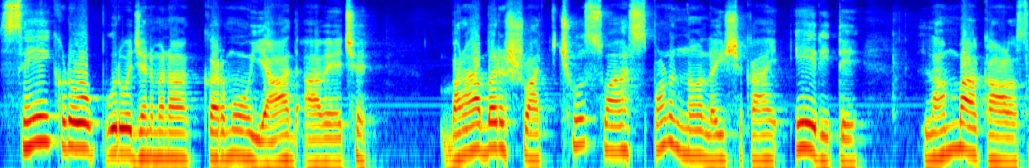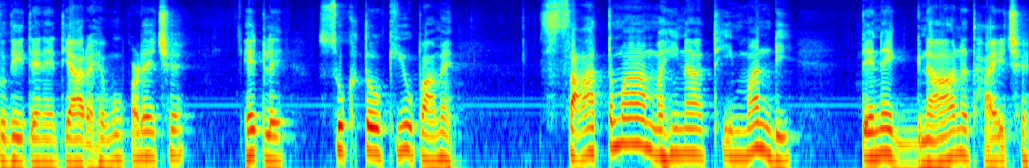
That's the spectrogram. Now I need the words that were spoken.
સેંકડો પૂર્વજન્મના કર્મો યાદ આવે છે. બરાબર શ્વાસોશ્વાસ પણ ન લઈ શકાય એ રીતે લાંબા કાળ સુધી તેને ત્યાં રહેવું પડે છે. એટલે સુખ તો ક્યુ પામે? સાતમા મહિનાથી માંડી તેને જ્ઞાન થાય છે.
